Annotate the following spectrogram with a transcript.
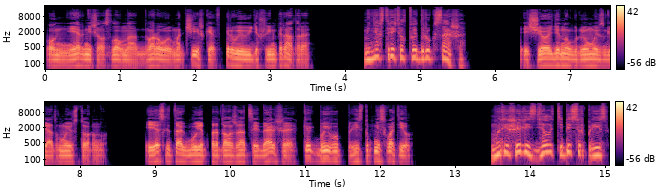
Он нервничал, словно дворовый мальчишка, впервые увидевший императора. Меня встретил твой друг Саша». Еще один угрюмый взгляд в мою сторону. И если так будет продолжаться и дальше, как бы его приступ не схватил. «Мы решили сделать тебе сюрприз».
